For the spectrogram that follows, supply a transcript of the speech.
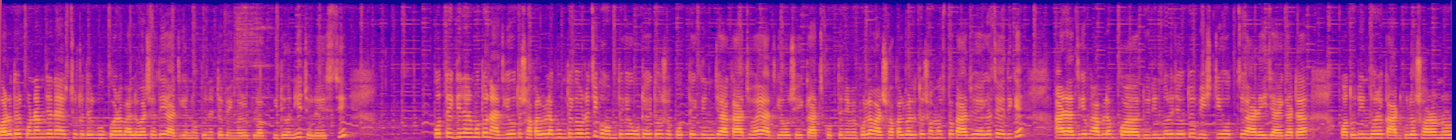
বড়দের প্রণাম জানাই আর ছোটোদের বুক ভরা ভালোবাসা দিয়ে আজকে নতুন একটা বেঙ্গলি ব্লগ ভিডিও নিয়ে চলে এসেছি। প্রত্যেক দিনের মতন আজকেও তো সকালবেলা ঘুম থেকে উঠেছি, ঘুম থেকে উঠেই তো প্রত্যেক দিন যা কাজ হয় আজকেও সেই কাজ করতে নেমে পড়লাম। আর সকালবেলা তো সমস্ত কাজ হয়ে গেছে এদিকে। আর আজকে ভাবলাম দুই দিন ধরে যেহেতু বৃষ্টি হচ্ছে আর এই জায়গাটা কতদিন ধরে কাঠগুলো সরানোর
